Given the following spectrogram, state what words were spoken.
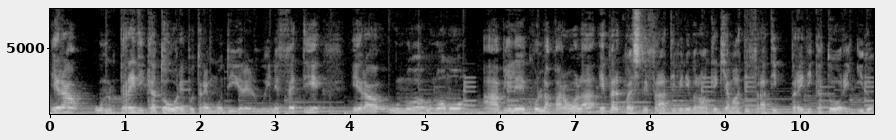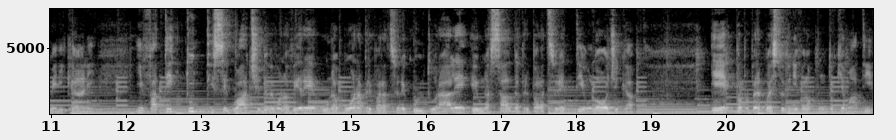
era un predicatore, potremmo dire lui. In effetti era un, un, uomo abile con la parola e per questo i frati venivano anche chiamati frati predicatori, i domenicani. Infatti tutti i seguaci dovevano avere una buona preparazione culturale e una salda preparazione teologica e proprio per questo venivano appunto chiamati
